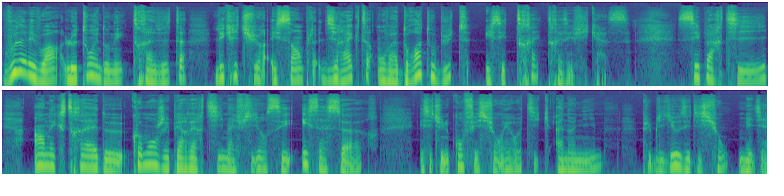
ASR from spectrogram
Vous allez voir, le ton est donné très vite, l'écriture est simple, directe, on va droit au but et c'est très très efficace. C'est parti, un extrait de Comment j'ai perverti ma fiancée et sa sœur, et c'est une confession érotique anonyme publiée aux éditions Média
